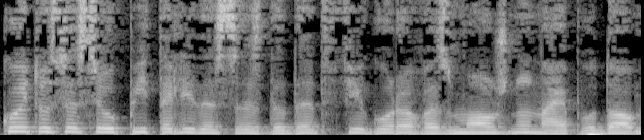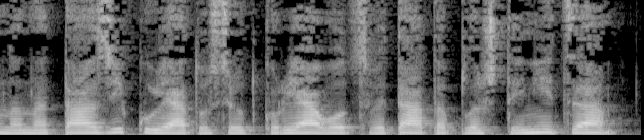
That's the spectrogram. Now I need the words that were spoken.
които са се опитали да създадат фигура възможно най-подобна на тази, която се откроява от светата плащеница –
